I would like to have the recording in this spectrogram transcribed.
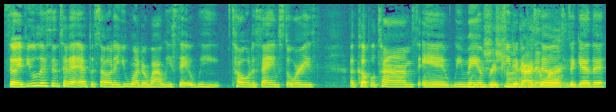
So if you listen to that episode and you wonder why we said we told the same stories a couple times and we may We have repeated to ourselves right. together,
